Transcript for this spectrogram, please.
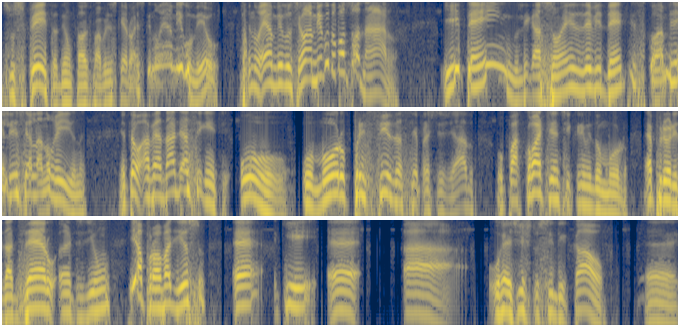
suspeita de um tal de Fabrício Queiroz, que não é amigo meu, que não é amigo seu, é amigo do Bolsonaro. E tem ligações evidentes com a milícia lá no Rio. Né? Então, a verdade é a seguinte: o, o Moro precisa ser prestigiado, o pacote anticrime do Moro é prioridade zero antes de um, e a prova disso é que é, a, o registro sindical, é,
